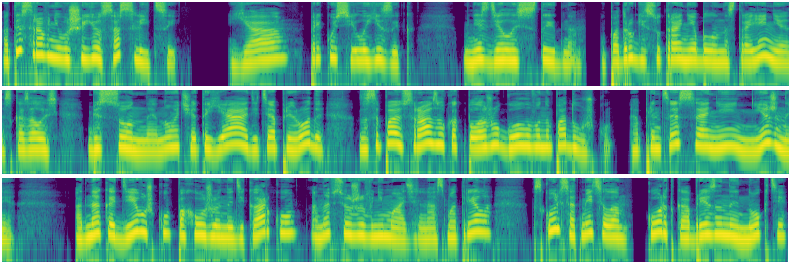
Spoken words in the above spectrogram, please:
а ты сравниваешь ее со слицей». Я прикусила язык. Мне сделалось стыдно. У подруги с утра не было настроения, сказалась бессонная ночь. Это я, дитя природы, засыпаю сразу, как положу голову на подушку. А принцессы, они нежные. Однако девушку, похожую на дикарку, она все же внимательно осмотрела, вскользь отметила коротко обрезанные ногти,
